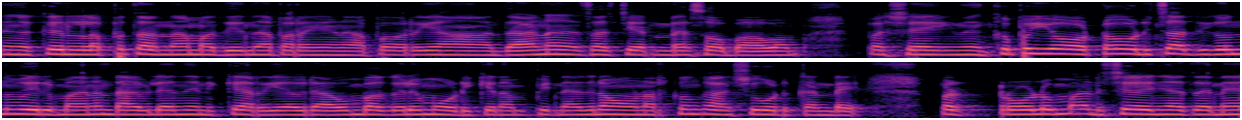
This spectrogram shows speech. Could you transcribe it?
നിങ്ങൾക്ക് ഉള്ളപ്പോൾ തന്നാൽ മതി എന്നാണ് പറയണത് അപ്പോൾ പറയാം അതാണ് സച്ചിയേട്ടന്റെ സ്വഭാവം. പക്ഷേ നിങ്ങൾക്കിപ്പോൾ ഈ ഓട്ടോ ഓടിച്ച് അധികമൊന്നും വരുമാനം ഉണ്ടാവില്ല എന്ന് എനിക്കറിയാം. രാവും പകലും ഓടിക്കണം. പിന്നെ അതിന് ഓണർക്കും കാശ് കൊടുക്കണ്ടേ? പെട്രോളും അടിച്ചു കഴിഞ്ഞാൽ തന്നെ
